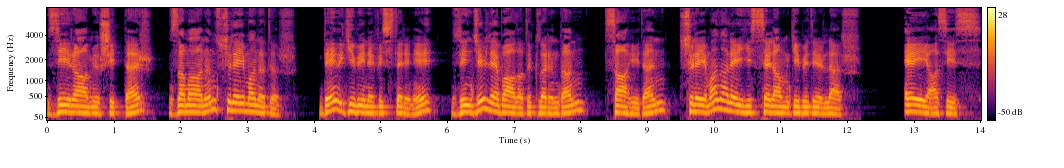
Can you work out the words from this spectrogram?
Zira mürşitler zamanın Süleyman'ıdır. Dev gibi nefislerini zincirle bağladıklarından sahiden Süleyman aleyhisselam gibidirler. Ey aziz!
